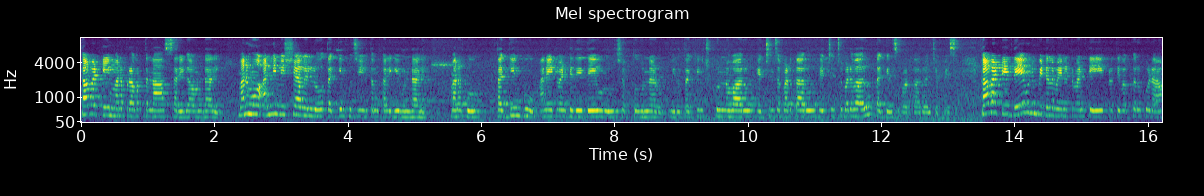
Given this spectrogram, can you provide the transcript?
కాబట్టి మన ప్రవర్తన సరిగా ఉండాలి. మనము అన్ని విషయాలలో తగ్గింపు జీవితం కలిగి ఉండాలి. మనకు తగ్గింపు అనేటువంటిది దేవుడు చెప్తూ ఉన్నాడు. మీరు తగ్గించుకున్నవారు హెచ్చించబడతారు హెచ్చించబడేవారు తగ్గించబడతారు అని చెప్పేసి. కాబట్టి దేవుని బిడ్డలమైనటువంటి ప్రతి ఒక్కరూ కూడా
